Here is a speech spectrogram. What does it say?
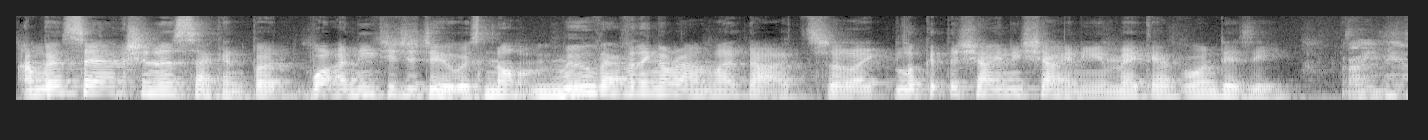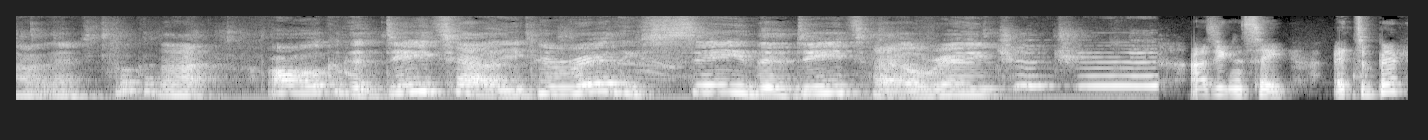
I'm going to say action in a second, but what I need you to do is not move everything around like that. So, like, look at the shiny shiny and make everyone dizzy. Oh, you mean like this? Look at that. Oh, look at the detail. You can really see the detail, really. As you can see, it's a bit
